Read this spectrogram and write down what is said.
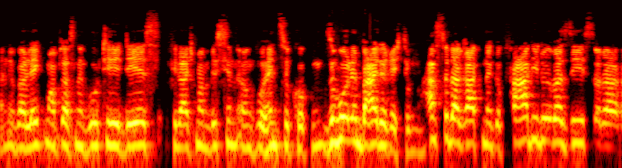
dann überleg mal, ob das eine gute Idee ist, vielleicht mal ein bisschen irgendwo hinzugucken. Sowohl in beide Richtungen. Hast du da gerade eine Gefahr, die du übersiehst, oder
